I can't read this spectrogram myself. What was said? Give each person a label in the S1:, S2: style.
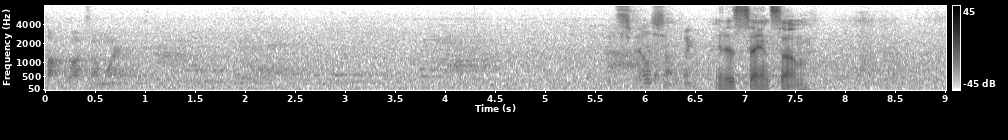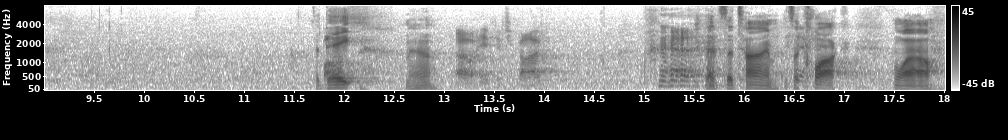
S1: Pop somewhere. It spells something.
S2: It is saying something. The date. No,
S1: Oh, 8.55.
S2: that's the time. It's a clock. Wow.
